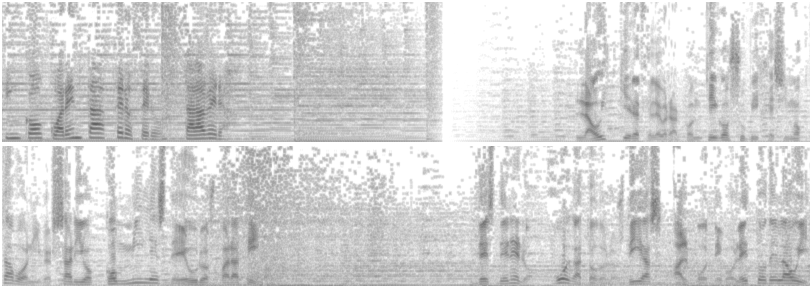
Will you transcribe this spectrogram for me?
05 40 00, Talavera. La OIT quiere celebrar contigo su vigésimo octavo aniversario con miles de euros para ti. Desde enero, juega todos los días al bote-boleto de la OIT.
